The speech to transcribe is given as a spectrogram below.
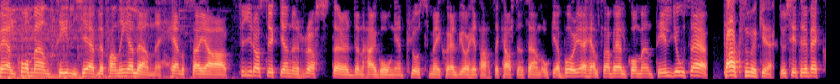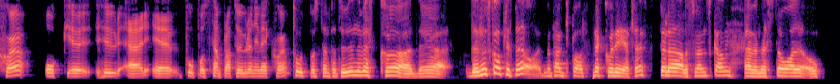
Välkommen till Gävlepanelen hälsar jag fyra stycken röster den här gången plus mig själv. Jag heter Hasse Karstensen och jag börjar hälsa välkommen till Josef. Tack så mycket. Du sitter i Växjö Och eh, hur är eh, fotbollstemperaturen i Växjö? Fotbollstemperaturen i Växjö, det, den är skapligt bra med tanke på att Växjö DFF spelar allsvenskan även nästa år och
